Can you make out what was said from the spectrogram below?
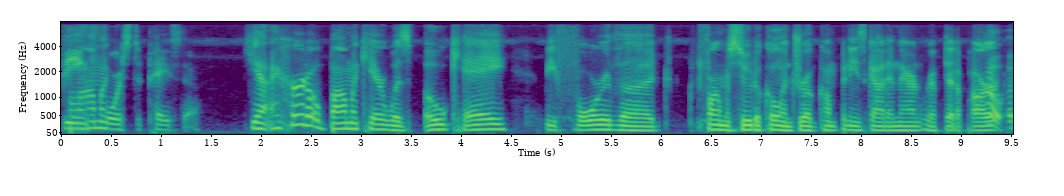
being forced to pay stuff. yeah, I heard Obamacare was okay before the pharmaceutical and drug companies got in there and ripped it apart. Oh, uh,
